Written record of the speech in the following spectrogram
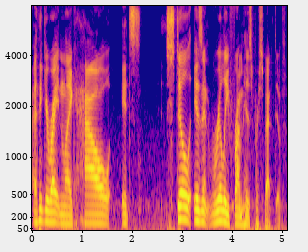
I think you're right in like how it's still isn't really from his perspective.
